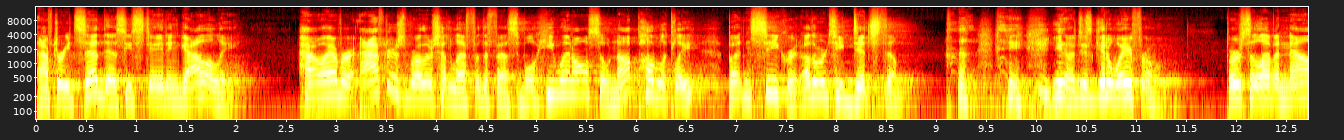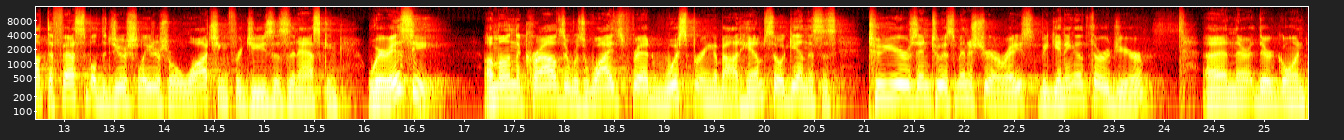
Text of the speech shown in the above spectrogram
After he'd said this, he stayed in Galilee. However, after his brothers had left for the festival, he went also, not publicly, but in secret. In other words, he ditched them. you know, just get away from them. Verse 11 Now at the festival, the Jewish leaders were watching for Jesus and asking, Where is he? Among the crowds, there was widespread whispering about him. So, again, this is two years into his ministry already, beginning of the third year. Uh, and they're, they're going,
